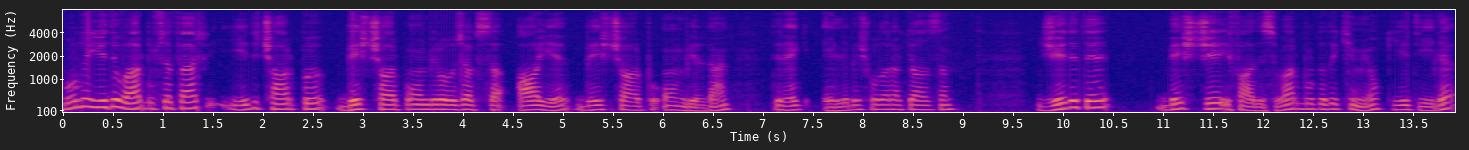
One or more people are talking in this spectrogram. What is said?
Burada 7 var. Bu sefer 7 çarpı 5 çarpı 11 olacaksa A'yı 5 çarpı 11'den direkt 55 olarak yazdım. C'de de 5C ifadesi var. Burada da kim yok? 7 ile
